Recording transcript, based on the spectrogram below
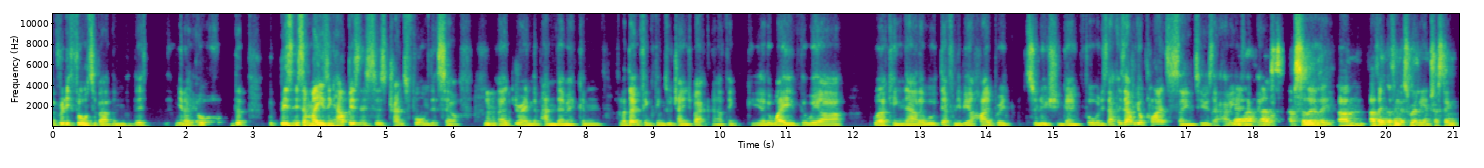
have really thought about them. The you know the the business. It's amazing how business has transformed itself mm-hmm. uh, during the pandemic, and and I don't think things will change back now. I think you know the way that we are working now, there will definitely be a hybrid solution going forward. Is that is that what your clients are saying to you? Is that how you yeah, think Absolutely. Um, I think the thing that's really interesting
